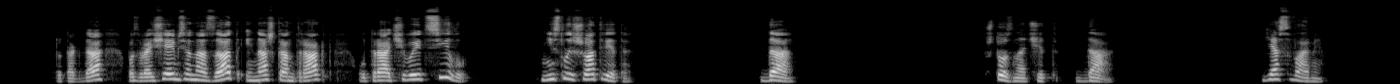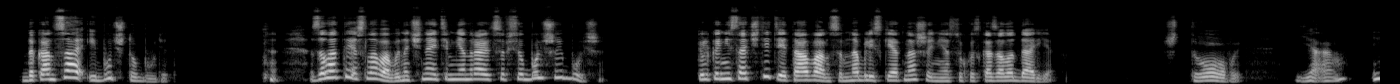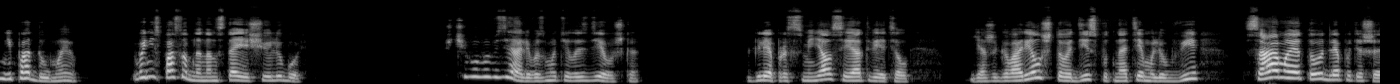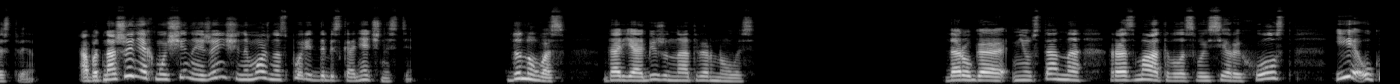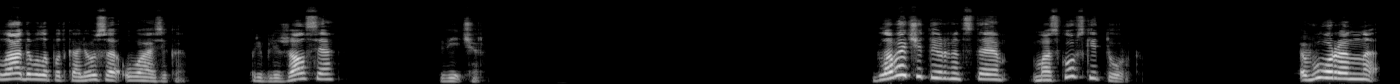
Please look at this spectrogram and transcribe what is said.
то тогда возвращаемся назад, и наш контракт утрачивает силу. Не слышу ответа. Да. Что значит «да»? Я с вами. До конца и будь что будет. Золотые слова, вы начинаете мне нравиться все больше и больше. Только не сочтите это авансом на близкие отношения, сухо сказала Дарья. Что вы? Я и не подумаю. Вы не способны на настоящую любовь. С чего вы взяли? Возмутилась девушка. Глеб рассмеялся и ответил. Я же говорил, что диспут на тему любви — самое то для путешествия. Об отношениях мужчины и женщины можно спорить до бесконечности. Да ну вас! Дарья обиженно отвернулась. Дорога неустанно разматывала свой серый холст, и укладывала под колеса УАЗика. Приближался вечер. Глава 14. Московский торг. Ворон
